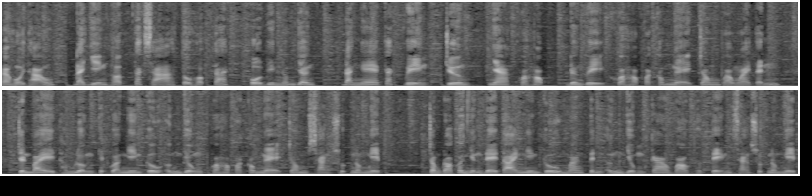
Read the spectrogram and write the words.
Tại hội thảo, đại diện hợp tác xã, tổ hợp tác, hội viên nông dân đã nghe các viện, trường, nhà khoa học, đơn vị khoa học và công nghệ trong và ngoài tỉnh trình bày tham luận kết quả nghiên cứu ứng dụng khoa học và công nghệ trong sản xuất nông nghiệp. Trong đó có những đề tài nghiên cứu mang tính ứng dụng cao vào thực tiễn sản xuất nông nghiệp,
